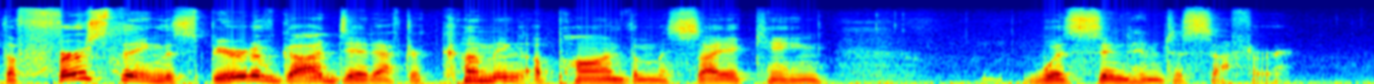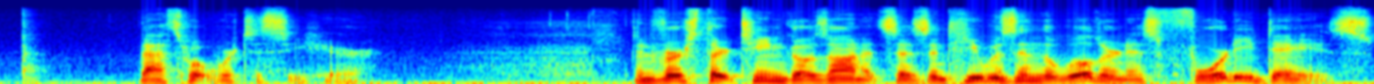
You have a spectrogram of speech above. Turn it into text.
the first thing the Spirit of God did after coming upon the Messiah King was send him to suffer. That's what we're to see here. And verse 13 goes on, it says, And he was in the wilderness 40 days,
